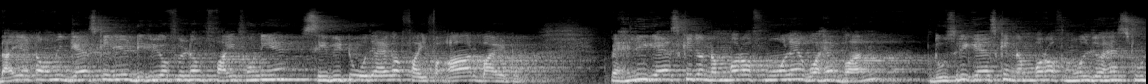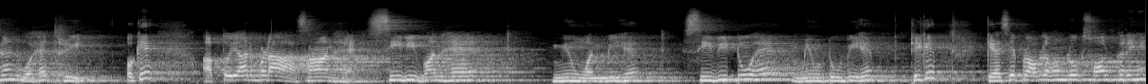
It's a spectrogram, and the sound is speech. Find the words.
diatomic gas के लिए डिग्री ऑफ़ फ्रीडम फाइव होनी है CV2 हो जाएगा फाइव आर बाय टू पहली गैस के जो नंबर ऑफ़ मोल है, वह है वन दूसरी गैस के नंबर ऑफ़ मोल जो है स्टूडेंट वो है थ्री ओके अब तो यार बड़ा आसान है. सी वी वन है म्यू वन भी है. सी वी टू है म्यू टू भी है. ठीक है? कैसे प्रॉब्लम हम लोग सॉल्व करेंगे?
